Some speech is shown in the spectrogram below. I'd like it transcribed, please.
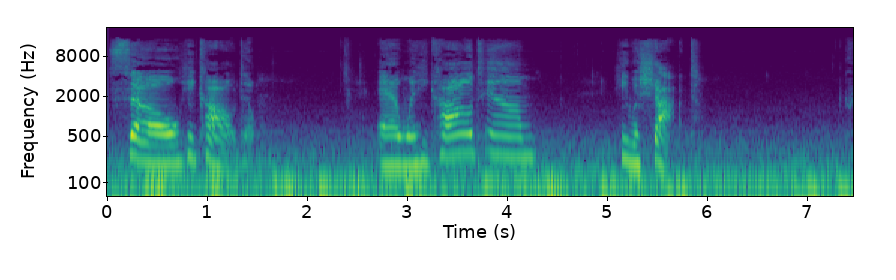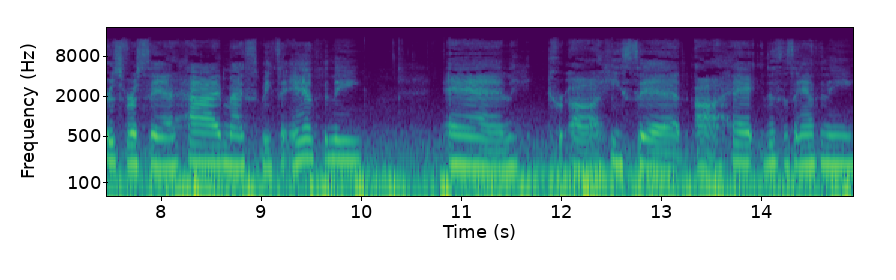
So he called him. And when he called him, he was shocked. Christopher said, hi, may I speak to Anthony? And uh, he said, uh, hey, this is Anthony.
